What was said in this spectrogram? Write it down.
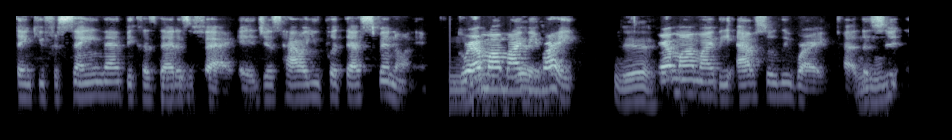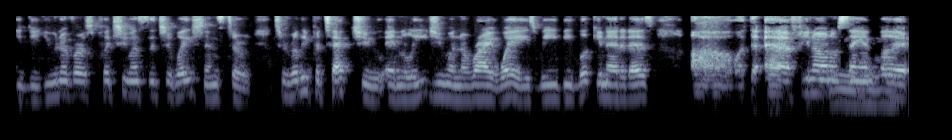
thank you for saying that because that is a fact. It just how you put that spin on it. Mm-hmm. Grandma might yeah. be right. Yeah. Grandma might be absolutely right. Uh, mm-hmm. the, the universe puts you in situations to to really protect you and lead you in the right ways. We be looking at it as, oh, what the f, you know what I'm mm-hmm. saying? But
